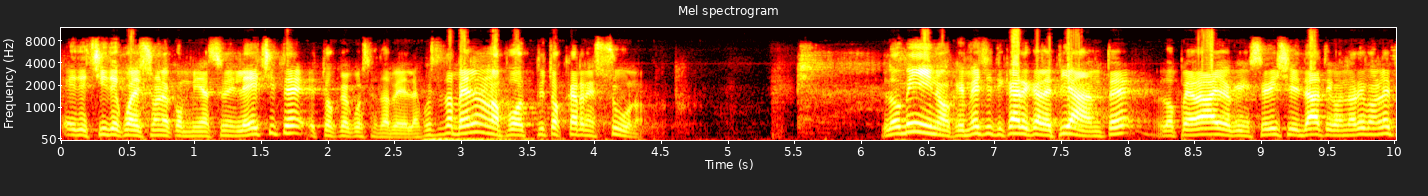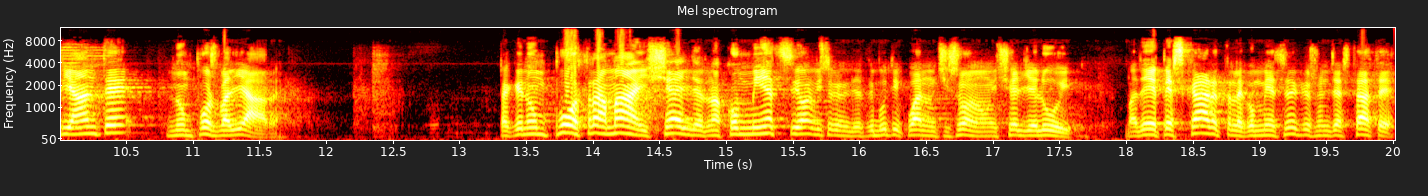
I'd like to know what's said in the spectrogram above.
e decide quali sono le combinazioni lecite e tocca questa tabella. Questa tabella non la può più toccare nessuno. L'omino che invece ti carica le piante, l'operaio che inserisce i dati quando arrivano le piante, non può sbagliare. Perché non potrà mai scegliere una combinazione, visto che gli attributi qua non ci sono, non li sceglie lui, ma deve pescare tra le combinazioni che sono già state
